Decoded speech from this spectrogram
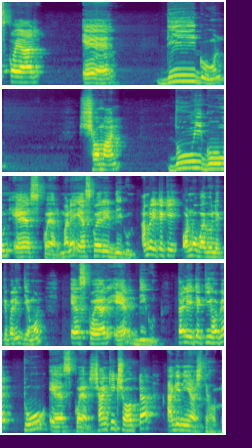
স্কোয়ার এর দ্বিগুণ সমান দুই গুণ এ স্কোয়ার মানে এ স্কোয়ারের দ্বিগুণ। আমরা এটাকে অন্যভাবেও লিখতে পারি, যেমন এ স্কোয়ার এর দ্বিগুণ। তাহলে এটা কি হবে? Two a square. সাংখ্যিক সহগটা আগে নিয়ে আসতে হবে।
